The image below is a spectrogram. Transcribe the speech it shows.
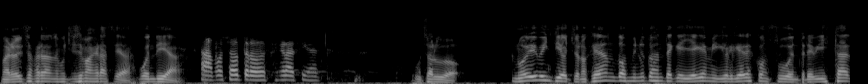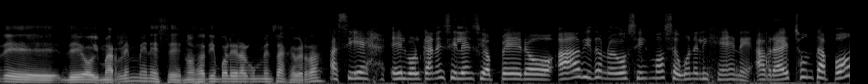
María Luisa Fernández, muchísimas gracias. Buen día. A vosotros, gracias. Un saludo. 9 y 28, nos quedan dos minutos antes que llegue Miguel Guedes con su entrevista de, de hoy. Marlene Meneses, nos da tiempo a leer algún mensaje, ¿verdad? Así es, el volcán en silencio, pero ha habido nuevos sismos según el IGN. ¿Habrá hecho un tapón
